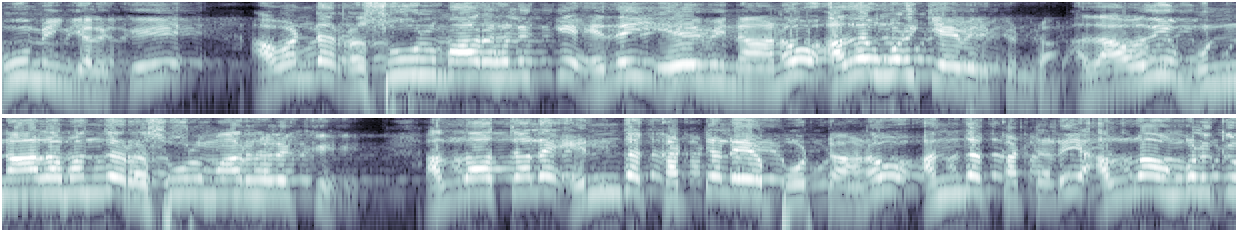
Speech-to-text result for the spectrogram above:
மூமிங்களுக்கு அவன் ரசூல்மார்களுக்கு எதை ஏவினானோ அதை உங்களுக்கு ஏவிருக்கின்றான். அதாவது முன்னால வந்த ரசூல்மார்களுக்கு அல்லாத்தால எந்த கட்டளையை போட்டானோ அந்த கட்டளை அல்லாஹ் உங்களுக்கு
